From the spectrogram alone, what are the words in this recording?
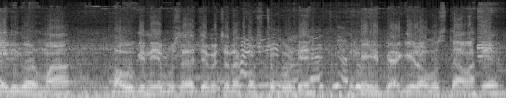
এইদিকে ওর মা বাবুকে নিয়ে বসে আছে বেচারা কষ্ট করে। এই ব্যাগের অবস্থা আমাদের।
